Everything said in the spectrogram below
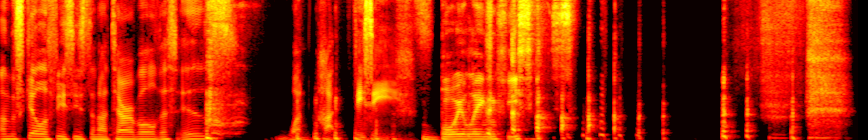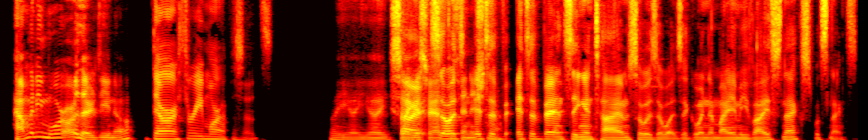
On the scale of feces to not terrible, this is one hot feces. Boiling feces. How many more are there? Do you know? There are three more episodes. Oy, oy, oy. So All I right, we have so to it's finish. it's now. it's advancing in time. So is it what is it going to Miami Vice next? What's next?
